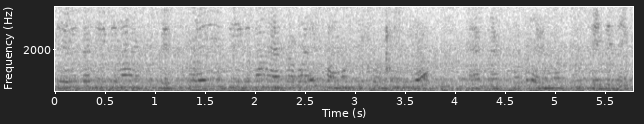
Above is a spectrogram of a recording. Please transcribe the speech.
তেলটা দিয়ে দিলাম একটু বেশি করে দিয়ে দিলাম একেবারে সমস্ত সবজিগুলো এক এক করে এর মধ্যে ভেজে নেব।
